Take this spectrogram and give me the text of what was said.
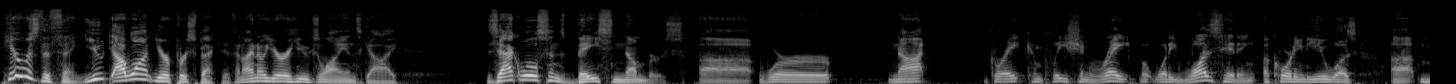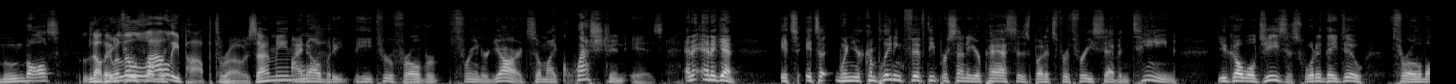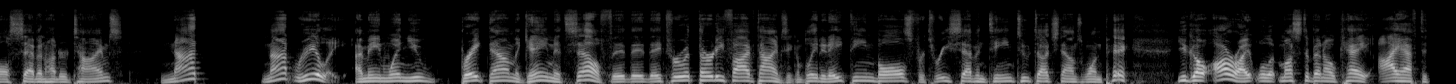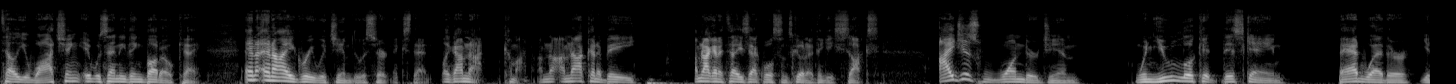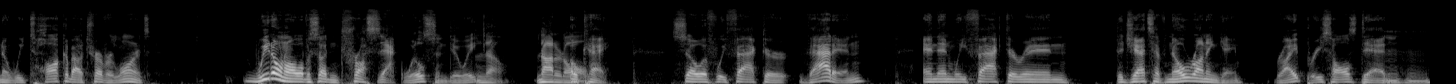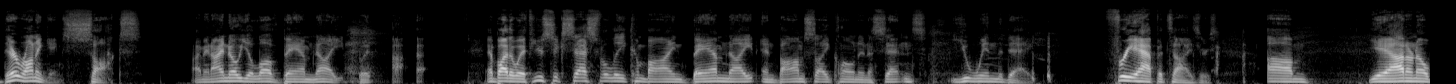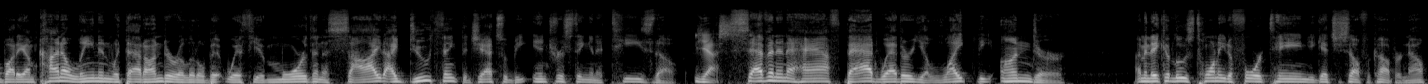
Here was the thing. You I want your perspective, and I know you're a huge Lions guy. Zach Wilson's base numbers uh, were not great completion rate, but what he was hitting, according to you, was uh, moonballs. No, they were little over- lollipop throws. I mean, I know, but he, he threw for over 300 yards. So my question is, and and again, it's it's a, when you're completing 50% of your passes, but it's for 317. You go, well, Jesus, what did they do? Throw the ball 700 times? Not, not really. I mean, when you break down the game itself, they, they, they threw it 35 times. They completed 18 balls for 317, two touchdowns, one pick. You go, all right, well, it must have been okay. I have to tell you, watching, it was anything but okay. And and I agree with Jim to a certain extent. Like I'm not, come on, I'm not, I'm not going to be, I'm not going to tell you Zach Wilson's good. I think he sucks. I just wonder, Jim, when you look at this game, bad weather. You know, we talk about Trevor Lawrence. We don't all of a sudden trust Zach Wilson, do we? no, not at all. Okay. So if we factor that in, and then we factor in the Jets have no running game, right? Breece Hall's dead. Mm-hmm. Their running game sucks. I mean, I know you love Bam Knight, but. Uh, uh, and by the way, if you successfully combine Bam Knight and Bomb Cyclone in a sentence, you win the day. Free appetizers. Um, yeah, I don't know, buddy. I'm kind of leaning with that under a little bit with you more than a side. I do think the Jets would be interesting in a tease, though. Yes. Seven and a half, bad weather. You like the under. I mean, they could lose 20 to 14. You get yourself a cover, no?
